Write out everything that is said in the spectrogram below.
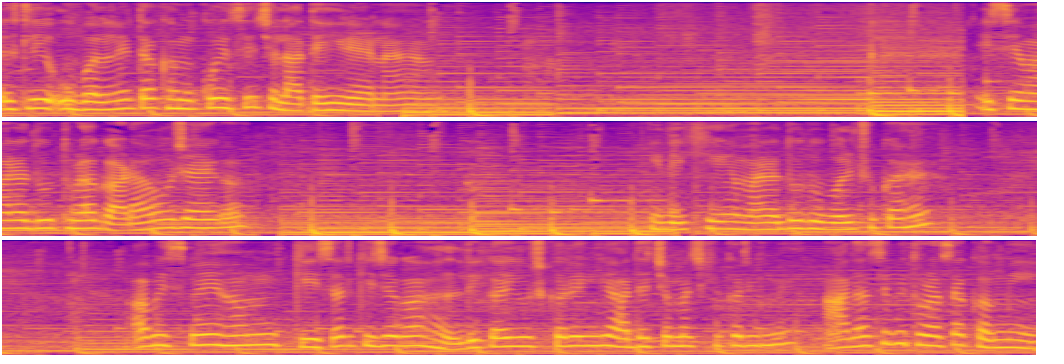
इसलिए उबलने तक हमको इसे चलाते ही रहना है। इससे हमारा दूध थोड़ा गाढ़ा हो जाएगा। ये देखिए, हमारा दूध उबल चुका है। अब इसमें हम केसर की जगह हल्दी का यूज़ करेंगे आधे चम्मच के करीब में। आधा से भी थोड़ा सा कम ही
